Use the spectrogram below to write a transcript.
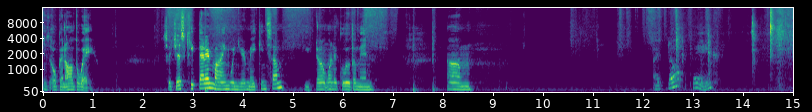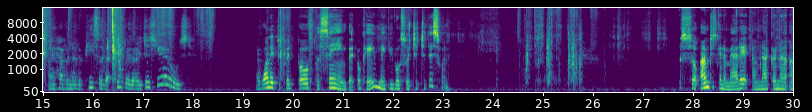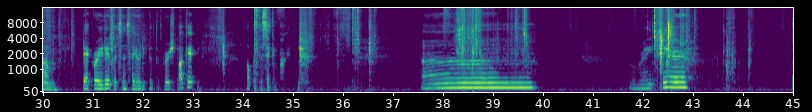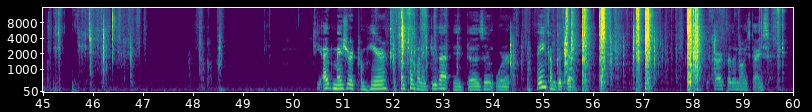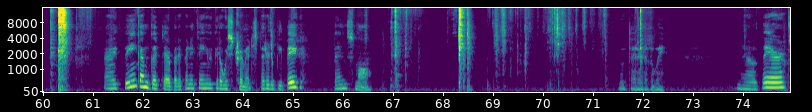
is open all the way. So just keep that in mind when you're making some You don't want to glue them in. Um, I don't think I have another piece of that paper that I just used. I wanted to put both the same, but okay, maybe we'll switch it to this one. So I'm just going to mat it. I'm not going to um, decorate it, but since I already put the first pocket, I'll put the second pocket. um, there. See, I measured it from here, but sometimes when I do that, it doesn't work. I think I'm good there. Sorry for the noise, guys. I think I'm good there, but if anything, we could always trim it. It's better to be big than small. Move that out of the way. Now there.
